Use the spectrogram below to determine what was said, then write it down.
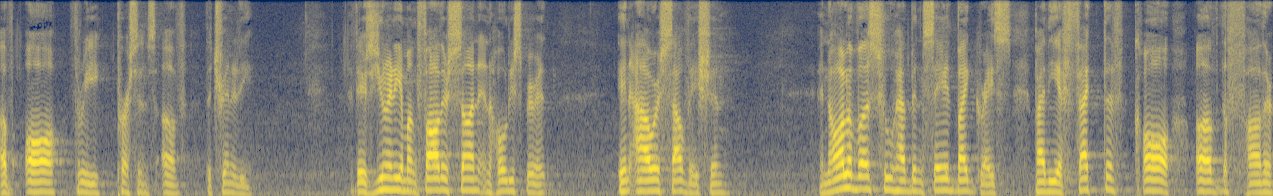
of all three persons of the Trinity. There's unity among Father, Son, and Holy Spirit in our salvation. And all of us who have been saved by grace, by the effective call of the Father,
